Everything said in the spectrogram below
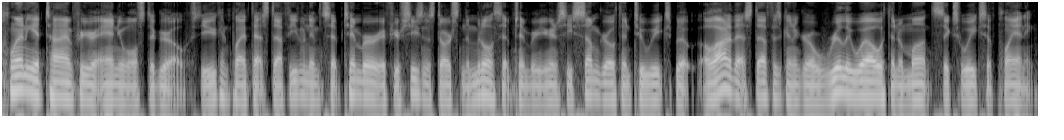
plenty of time for your annuals to grow. So you can plant that stuff even in September. If your season starts in the middle of September, you're going to see some growth in two weeks, but a lot of that stuff is going to grow really well within a month, six weeks of planting.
